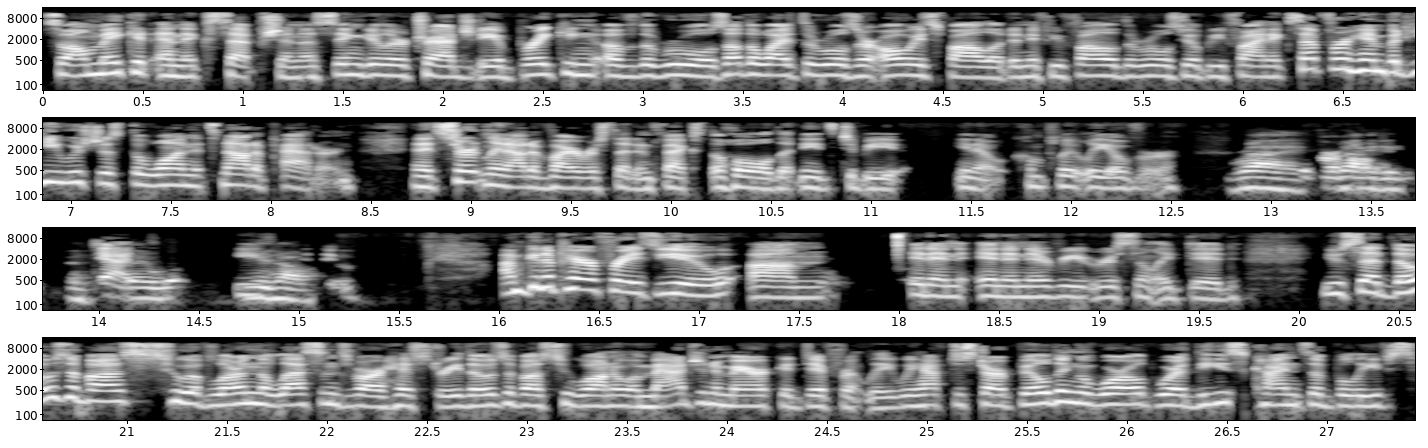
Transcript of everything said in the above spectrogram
so I'll make it an exception, a singular tragedy, a breaking of the rules. Otherwise, the rules are always followed, and if you follow the rules, you'll be fine. Except for him, but he was just the one. It's not a pattern, and it's certainly not a virus that infects the whole that needs to be, you know, completely over. Right, right. yeah, they, you know. I'm going to paraphrase you. Um, in an, in an interview recently did. You said those of us who have learned the lessons of our history, those of us who want to imagine America differently, we have to start building a world where these kinds of beliefs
